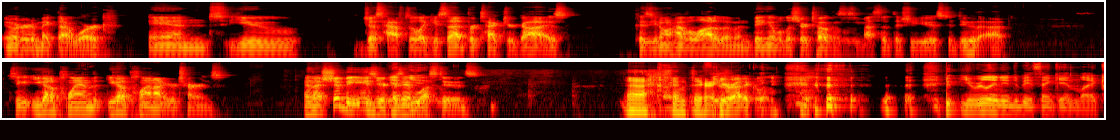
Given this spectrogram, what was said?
in order to make that work. And you just have to like you said protect your guys because you don't have a lot of them and being able to share tokens is a method that you use to do that. So you, you got to plan you got to plan out your turns. And that should be easier because Yeah, you have you- less dudes. Uh, in theory. theoretically. You, you really need to be thinking like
